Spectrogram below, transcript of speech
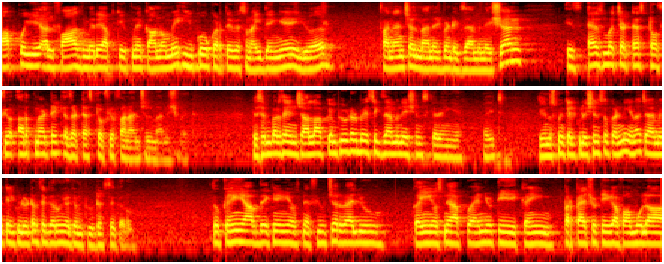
आपको ये अल्फाज मेरे, आपके अपने कानों में इको करते हुए सुनाई देंगे। Your financial management examination is as much a test of your arithmetic as a test of your financial management दिसंबर से इंशाल्लाह आप कंप्यूटर बेस्ड एग्जामिनेशन करेंगे राइट लेकिन उसमें कैलकुलेशन तो करनी है ना, चाहे मैं कैलकुलेटर से करूँ या कंप्यूटर से करूँ। तो कहीं आप देखेंगे उसने फ्यूचर वैल्यू कहीं उसने आपको एन कहीं परपैचुटी का फार्मूला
